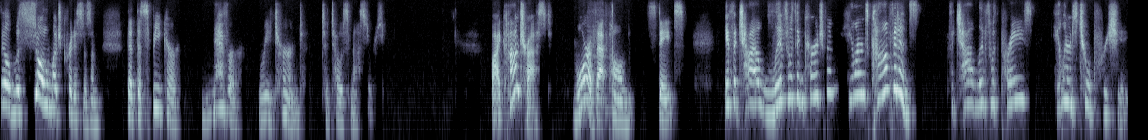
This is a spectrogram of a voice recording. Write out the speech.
filled with so much criticism that the speaker never returned to Toastmasters. By contrast, more of that poem states if a child lives with encouragement, he learns confidence. If a child lives with praise, he learns to appreciate.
